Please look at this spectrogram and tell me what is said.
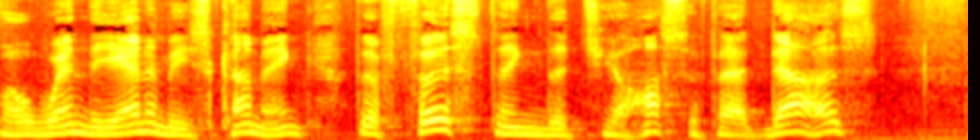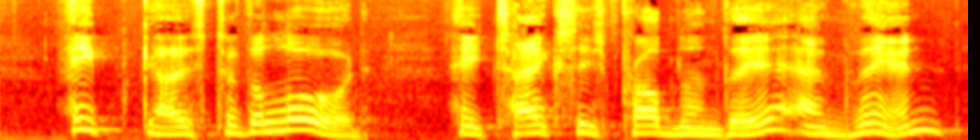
Well, when the enemy's coming, the first thing that Jehoshaphat does, he goes to the Lord. He takes his problem there and then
